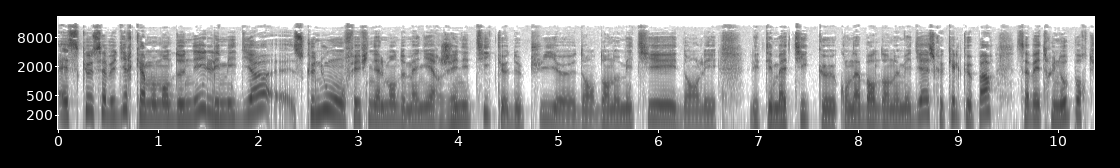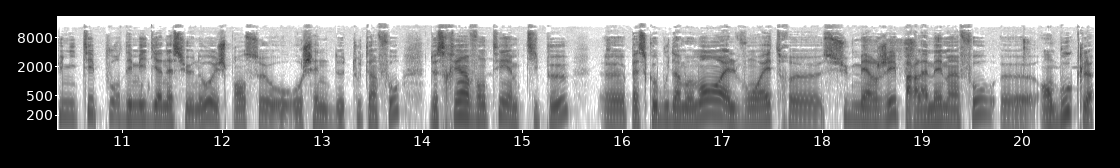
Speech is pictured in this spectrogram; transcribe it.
est-ce que ça veut dire qu'à un moment donné, les médias, ce que nous on fait finalement de manière génétique depuis dans, nos métiers, dans les, thématiques qu'on aborde dans nos médias, est-ce que quelque part, ça va être une opportunité pour des médias nationaux, et je pense aux, aux chaînes de info, de se réinventer un petit peu, euh, parce qu'au bout d'un moment, elles vont être euh, submergées par la même info euh, en boucle.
